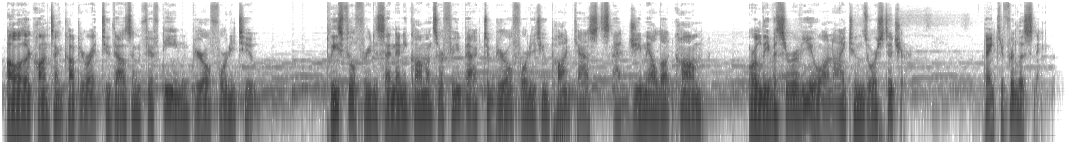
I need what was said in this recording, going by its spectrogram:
All other content copyright 2015, Bureau 42. Please feel free to send any comments or feedback to Bureau42podcasts at gmail.com or leave us a review on iTunes or Stitcher. Thank you for listening.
